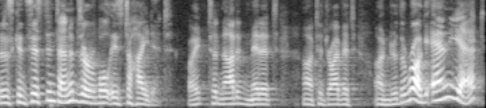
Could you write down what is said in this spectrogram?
that is consistent and observable is to hide it, right? To not admit it, uh, to drive it under the rug. And yet,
